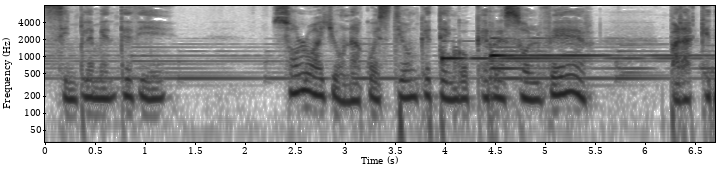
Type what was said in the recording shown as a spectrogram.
simplemente di, solo hay una cuestión que tengo que resolver para que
